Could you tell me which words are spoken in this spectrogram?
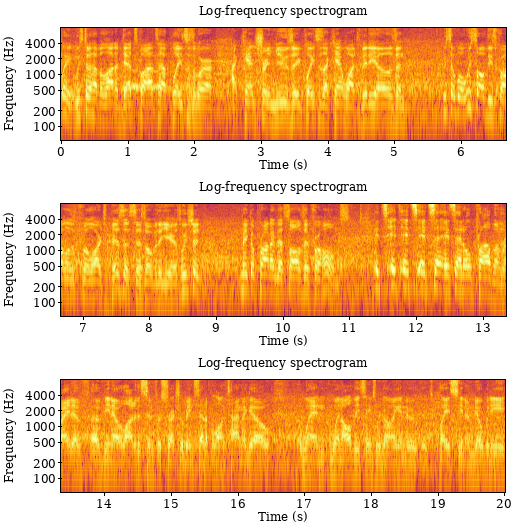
wait, we still have a lot of dead spots. I have places where I can't stream music, places I can't watch videos. And we said, well, we solved these problems for large businesses over the years. We should make a product that solves it for homes. It's it's it's it's, uh, it's that old problem, right? Of, of you know a lot of this infrastructure being set up a long time ago, when when all these things were going into place. You know, nobody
